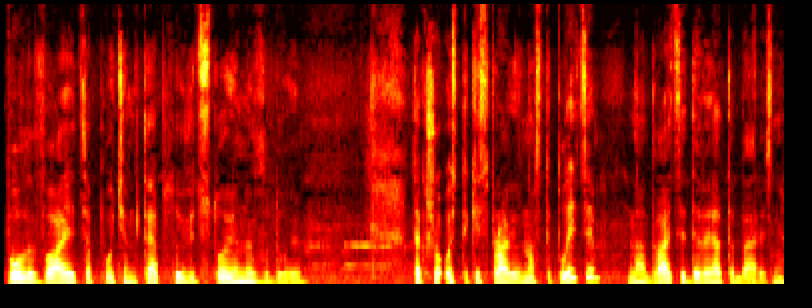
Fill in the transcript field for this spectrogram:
поливається потім теплою відстояною водою. Так що ось такі справи у нас теплиці на 29 березня.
